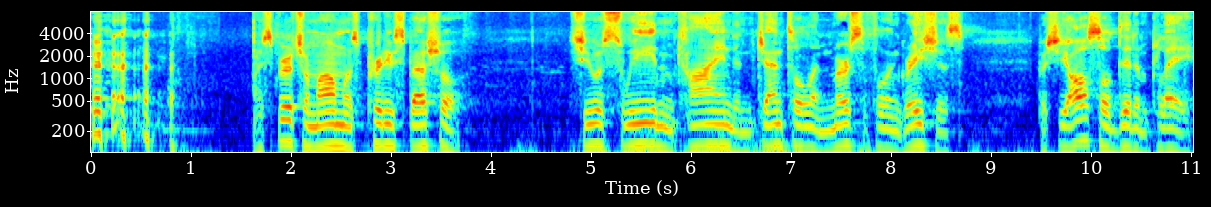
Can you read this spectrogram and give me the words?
My spiritual mom was pretty special. She was sweet and kind and gentle and merciful and gracious, but she also didn't play.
